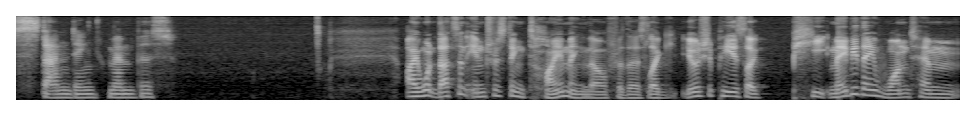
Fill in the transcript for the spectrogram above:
standing members. I want. That's an interesting timing though for this. Like Yoshi P is like P. Maybe they want him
